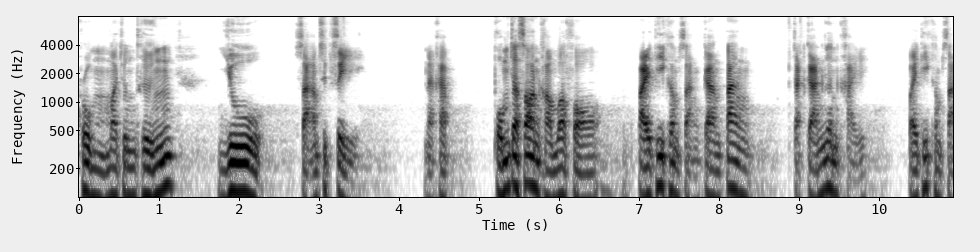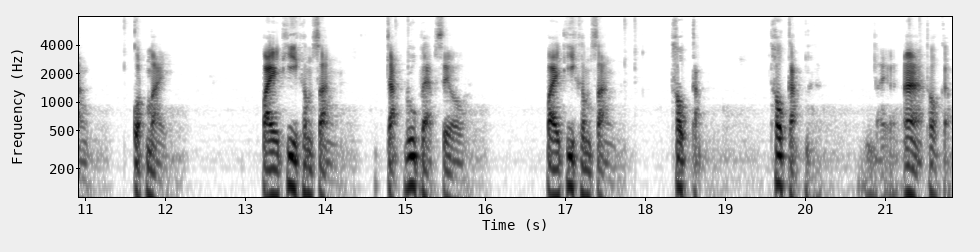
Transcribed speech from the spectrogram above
คลุมมาจนถึง U 34นะครับ ผมจะซ่อนคำว่า for ไปที่คำสั่งการตั้งจัดการเงื่อนไข ไปที่คำสั่งกดใหม่ ไปที่คำสั่งจัดรูปแบบเซลล์ ไปที่คำสั่งเท่ากับ เท่ากับนะครับได้อ่าเท่ากับ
